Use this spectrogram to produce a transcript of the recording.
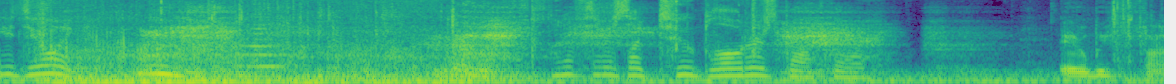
Are you doing? What if there's like two bloaters back there? It'll be fine.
